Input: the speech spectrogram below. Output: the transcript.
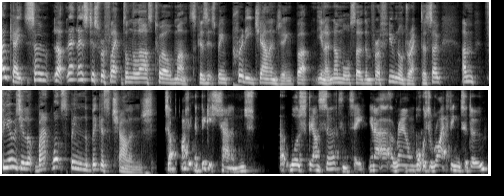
Okay so look let, let's just reflect on the last 12 months because it's been pretty challenging but you know none more so than for a funeral director. So um, for you, as you look back, what's been the biggest challenge? So I think the biggest challenge uh, was the uncertainty, you know, around what was the right thing to do.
